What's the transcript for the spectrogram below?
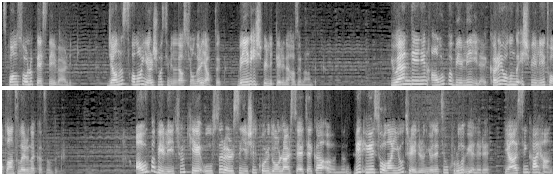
sponsorluk desteği verdik. Canlı salon yarışma simülasyonları yaptık ve yeni işbirliklerine hazırlandık. UND'nin Avrupa Birliği ile karayolunda işbirliği toplantılarına katıldık. Avrupa Birliği Türkiye Uluslararası Yeşil Koridorlar STK ağının bir üyesi olan U-Trader'ın yönetim kurulu üyeleri Yasin Kayhan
